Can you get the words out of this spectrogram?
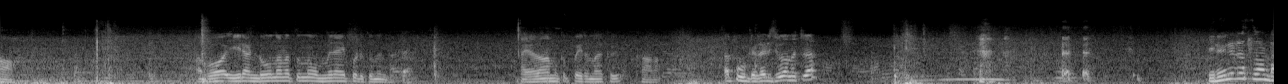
ആ. അപ്പോൾ ഈ രണ്ട് മൂന്നെണ്ണത്തിൽ നിന്ന് ഒന്നിനായി ഇപ്പോൾ എടുക്കുന്നുണ്ട് കേട്ടോ അയാൾ നമുക്ക് പെരുന്നാക്ക് കാണാം. ആ ഫുഡിലടിച്ച് വന്നിട്ടാ? ഇനി ഡ്രസ്സ് വേണ്ട?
